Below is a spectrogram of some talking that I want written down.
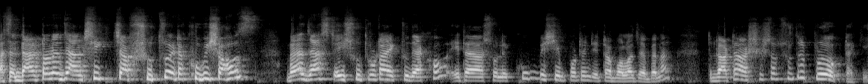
আচ্ছা ডাল্টনের যে আংশিক চাপ সূত্র, এটা খুবই সহজ। ভাইয়া জাস্ট এই সূত্রটা একটু দেখো। এটা আসলে খুব বেশি ইম্পর্টেন্ট এটা বলা যাবে না। তো ডাটা চাপ সূত্রের প্রয়োগটা কি?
